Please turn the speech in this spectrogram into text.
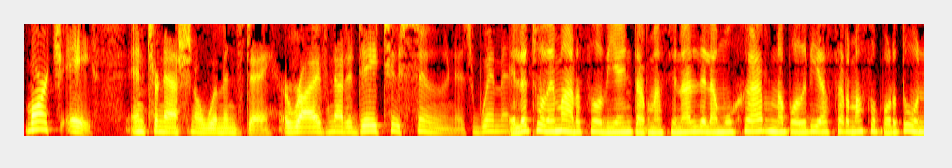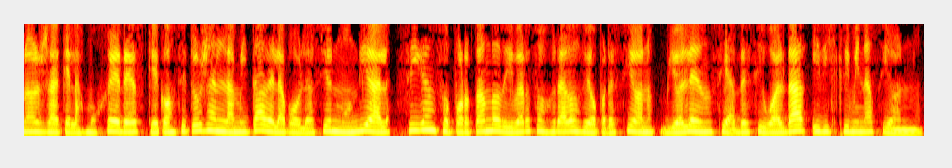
March 8th, International Women's Day, arrived not a day too soon as women. El 8 de marzo, Día Internacional de la Mujer, no podría ser más oportuno ya que las mujeres, que constituyen la mitad de la población mundial, siguen soportando diversos grados de opresión, violencia, desigualdad y discriminación.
